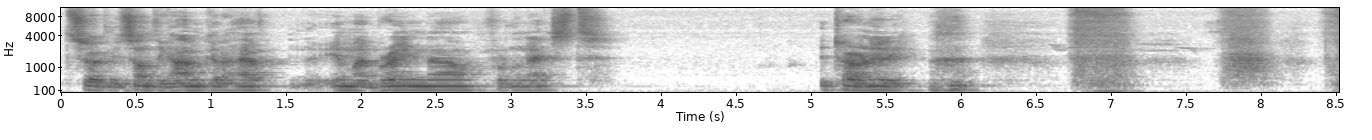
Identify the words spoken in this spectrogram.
It's certainly something I'm gonna have in my brain now for the next eternity.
